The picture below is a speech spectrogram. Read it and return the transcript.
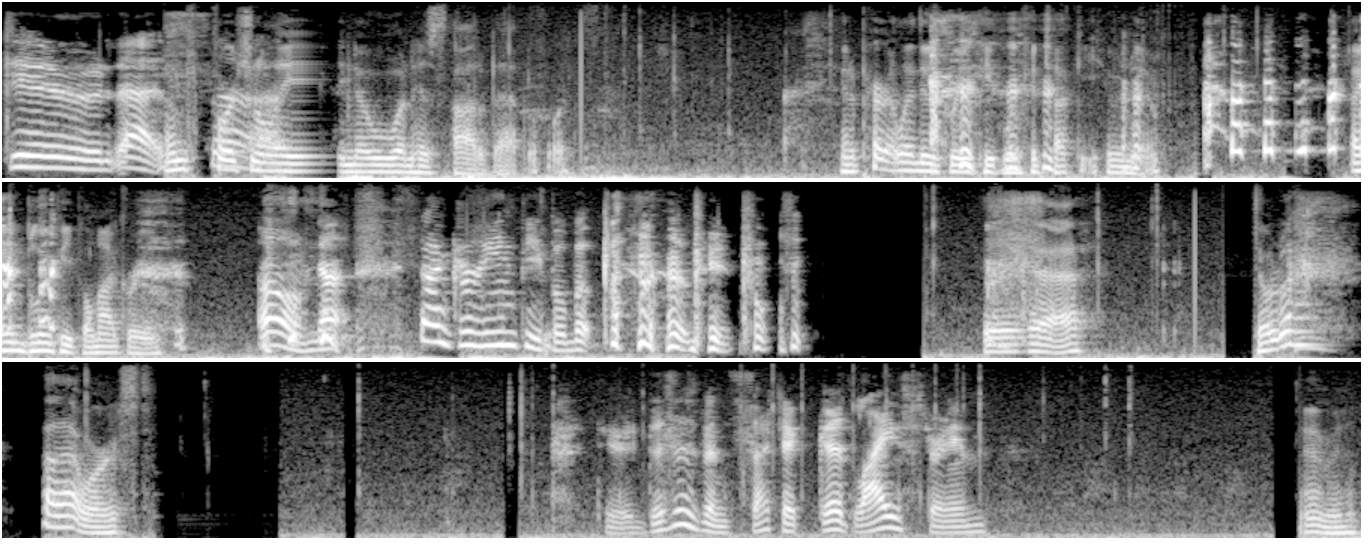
dude, that Unfortunately, no one has thought of that before. And apparently, there's green people in Kentucky. Who knew? I mean, blue people, not green. Oh, not not green people, but blue people. Yeah. Don't know how that works. Dude, this has been such a good live stream. Yeah, man.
